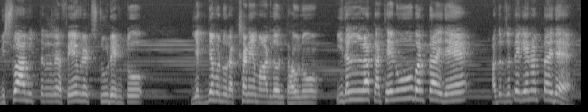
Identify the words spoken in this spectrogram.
ವಿಶ್ವಾಮಿತ್ರರ ಫೇವ್ರೆಟ್ ಸ್ಟೂಡೆಂಟು ಯಜ್ಞವನ್ನು ರಕ್ಷಣೆ ಮಾಡಿದಂಥವನು. ಇದೆಲ್ಲ ಕಥೆನೂ ಬರ್ತಾ ಇದೆ. ಅದ್ರ ಜೊತೆಗೆ ಏನಾಗ್ತಾ ಇದೆ?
